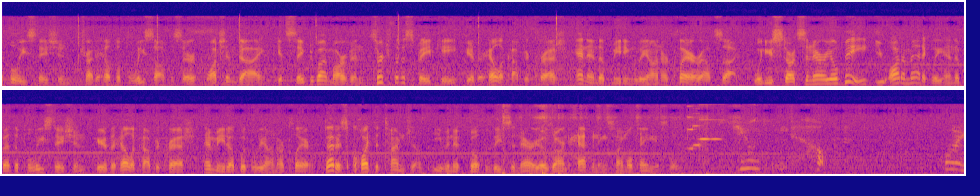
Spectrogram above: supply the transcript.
the police station, try to help a police officer, watch him die, get saved by Marvin, search for the spade key, hear their helicopter crash, and end up meeting Leon or Claire outside. When you start scenario B, you automatically end up at the police station, hear the helicopter crash, and meet up with Leon or Claire. That is quite the time jump, even if both of these scenarios aren't happening simultaneously. You need help. Why?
